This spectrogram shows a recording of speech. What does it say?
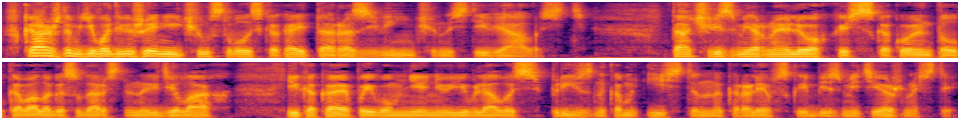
В каждом его движении чувствовалась какая-то развинченность и вялость. Та чрезмерная легкость, с какой он толковал о государственных делах, и какая, по его мнению, являлась признаком истинно королевской безмятежности,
